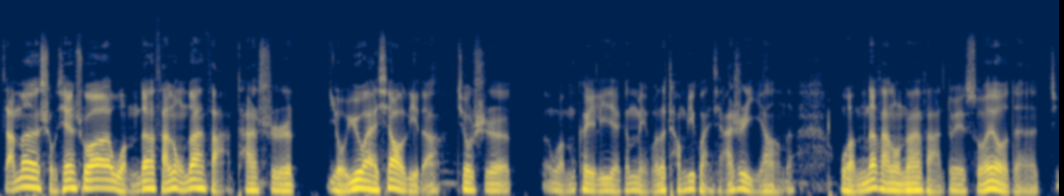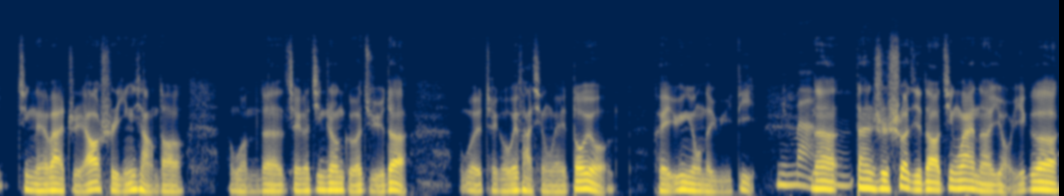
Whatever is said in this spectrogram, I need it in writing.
咱们首先说，我们的反垄断法它是有域外效力的，就是我们可以理解跟美国的长臂管辖是一样的。我们的反垄断法对所有的境境内外，只要是影响到我们的这个竞争格局的违这个违法行为，都有可以运用的余地。明白？那嗯但是涉及到境外呢，有一个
